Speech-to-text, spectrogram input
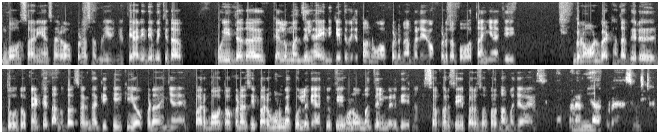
ਬਹੁਤ ਸਾਰੀਆਂ ਸਰ ਔਕੜਾਂ ਸਾਹਮਣੇ ਆਈਆਂ। ਤਿਆਰੀ ਦੇ ਵਿੱਚ ਤਾਂ ਕੋਈ ਇਦਾਂ ਦਾ ਕਹਿ ਲਓ ਮੰਜ਼ਿਲ ਹੈ ਨਹੀਂ ਜਿਹਦੇ ਵਿੱਚ ਤੁਹਾਨੂੰ ਔਕੜ ਨਾ ਮਿਲੇ। ਔਕੜ ਤਾਂ ਬਹੁਤ ਆਈਆਂ ਜੀ। ਗਰਾਊਂਡ ਬੈਠਾ ਤਾਂ ਫਿਰ 2-2 ਘੰਟੇ ਤੁਹਾਨੂੰ ਦੱਸ ਸਕਦਾ ਕਿ ਕੀ ਕੀ ਔਕੜਾਂ ਆਈਆਂ ਪਰ ਬਹੁਤ ਔਕੜਾਂ ਸੀ ਪਰ ਹੁਣ ਮੈਂ ਭੁੱਲ ਗਿਆ ਕਿਉਂਕਿ ਹੁਣ ਉਹ ਮੰਜ਼ਿਲ ਮਿਲ ਗਈ ਨਾ। ਸਫ਼ਰ ਸੀ ਪਰ ਸਫ਼ਰ ਦਾ ਮਜ਼ਾ ਆਇਆ ਸੀ। ਆਪਣਾ ਵੀ ਆਕ ਉਡਾਇਆ ਸੀ ਉਸ ਟਾਈਮ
